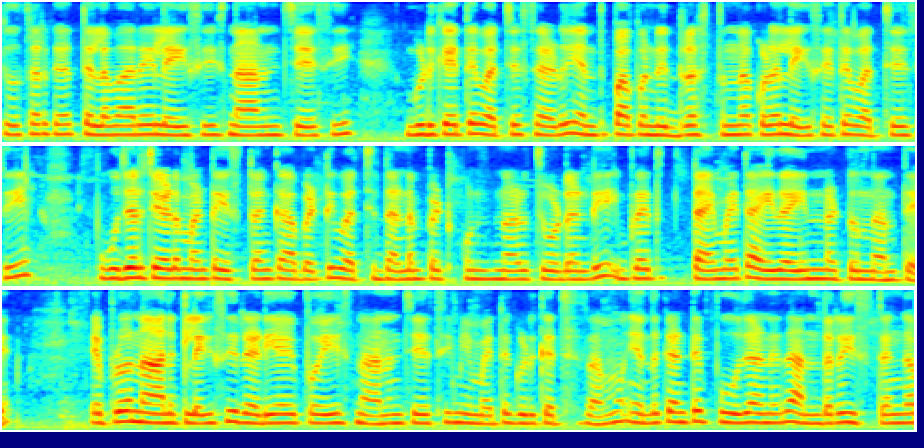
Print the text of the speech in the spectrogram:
చూసారు కదా తెల్లవారే లేచి స్నానం చేసి గుడికైతే వచ్చేసాడు. ఎంత పాపం నిద్ర వస్తున్నా కూడా లెగ్స్ అయితే వచ్చేసి పూజలు చేయడం అంటే ఇష్టం కాబట్టి వచ్చి దండం పెట్టుకుంటున్నాడు చూడండి. ఇప్పుడైతే టైం అయితే ఐదు అయినట్టుంది అంతే. ఎప్పుడో నాలుగు లెగిసి రెడీ అయిపోయి స్నానం చేసి మేమైతే గుడికి వచ్చేసాము. ఎందుకంటే పూజ అనేది అందరూ ఇష్టంగా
